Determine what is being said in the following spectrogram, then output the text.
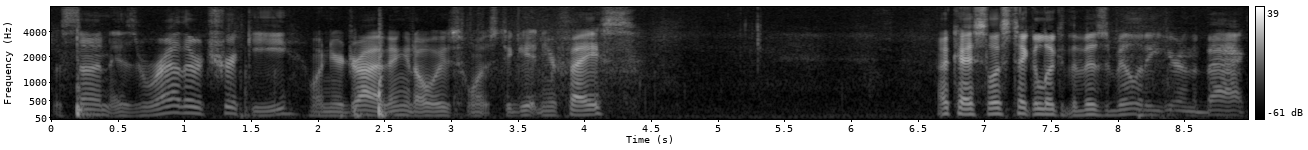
The sun is rather tricky when you're driving it always wants to get in your face Okay, so let's take a look at the visibility here in the back.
